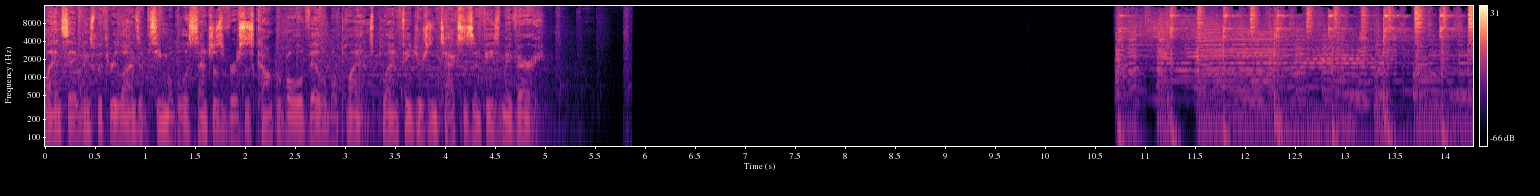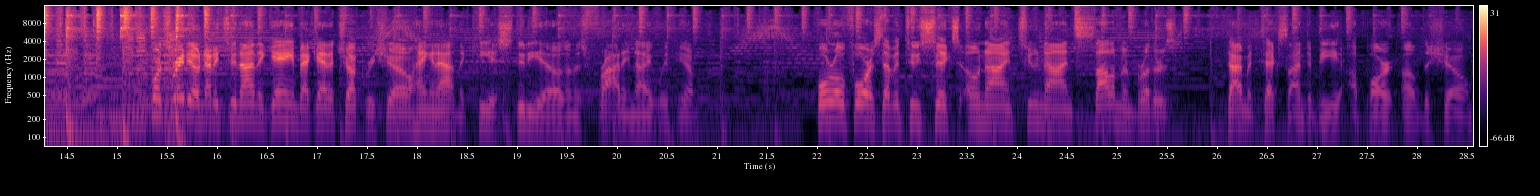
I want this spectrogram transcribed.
Plan savings with three lines of T Mobile Essentials versus comparable available plans. Plan features and taxes and fees may vary. Sports Radio 92.9 The Game, back at a Chuckery Show, hanging out in the Kia studios on this Friday night with you. 404 726 0929, Solomon Brothers Diamond Text line to be a part of the show.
